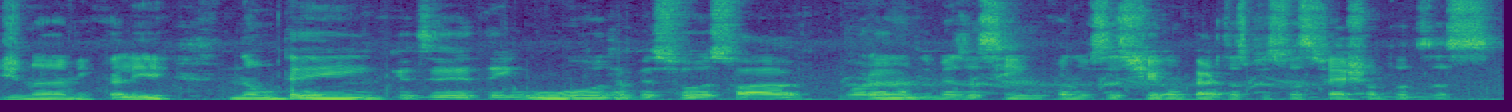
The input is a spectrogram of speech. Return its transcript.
dinâmica ali. Não tem, quer dizer, tem uma ou outra pessoa só morando, mesmo assim, quando vocês chegam perto, as pessoas fecham todas as,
